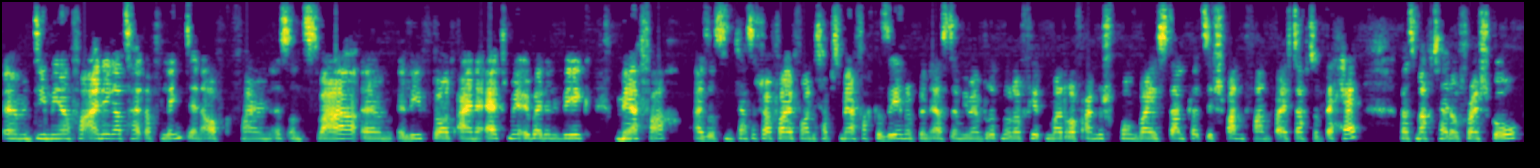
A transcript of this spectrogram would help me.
ähm, die mir vor einiger Zeit auf LinkedIn aufgefallen ist. Und zwar ähm, lief dort eine Ad mir über den Weg mehrfach also es ist ein klassischer Fall von, ich habe es mehrfach gesehen und bin erst irgendwie beim dritten oder vierten Mal drauf angesprungen, weil ich es dann plötzlich spannend fand, weil ich dachte, hä, was macht HelloFresh Go?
